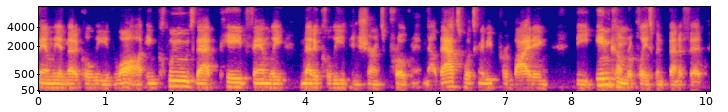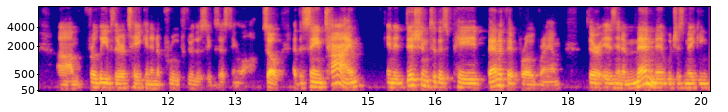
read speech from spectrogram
family and medical leave law includes that paid family medical leave insurance program. Now, that's what's going to be providing the income replacement benefit um, for leaves that are taken and approved through this existing law. So, at the same time, in addition to this paid benefit program, there is an amendment which is making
